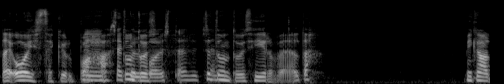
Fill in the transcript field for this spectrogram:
tai olisi se kyllä paha. Niin, se tuntuisi, kyllä se tuntuisi hirveältä. Mikä on,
